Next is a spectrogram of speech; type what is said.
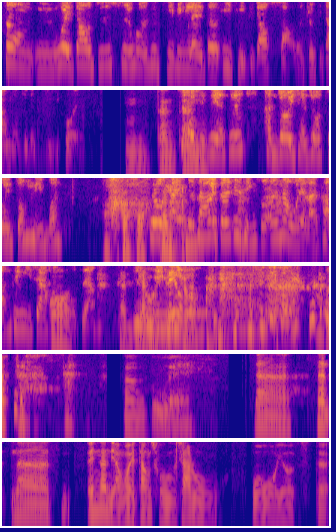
这种嗯卫教知识或者是疾病类的议题比较少了，就比较没有这个机会。嗯，但所以我其但实也是很久以前就追踪你们，啊，所以我才我才会跟玉婷说，哎、那我也来旁听一下好这样。感业务感没有。嗯，酷哎，那那那哎，那两位当初加入我我有的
